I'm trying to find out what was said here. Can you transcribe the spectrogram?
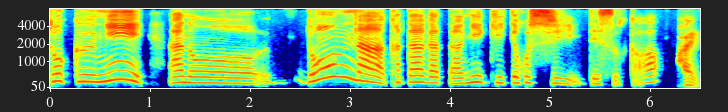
特に、あの、どんな方々に聞いてほしいですか？はい。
